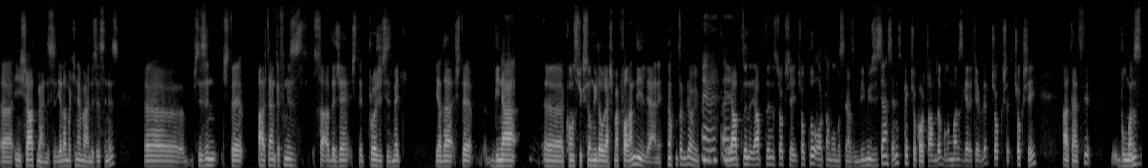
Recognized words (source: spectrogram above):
e, inşaat mühendisi ya da makine mühendisisiniz. E, sizin işte alternatifiniz sadece işte proje çizmek ya da işte bina e, konstrüksiyonuyla uğraşmak falan değil yani. Anlatabiliyor muyum? Evet, evet. Yaptığınız, yaptığınız çok şey, çoklu ortam olması lazım. Bir müzisyenseniz pek çok ortamda bulunmanız gerekebilir. Çok çok şey alternatifi bulmanız,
